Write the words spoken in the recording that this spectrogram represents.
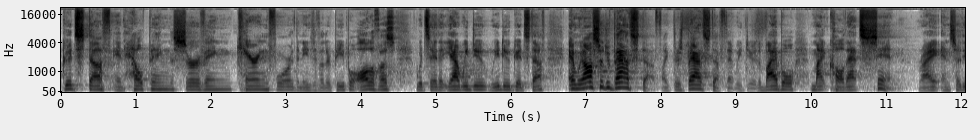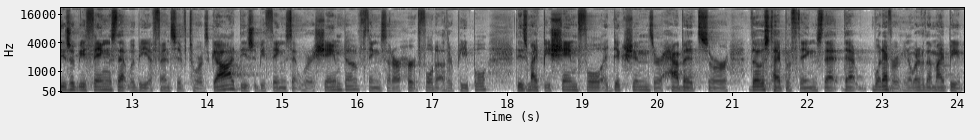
good stuff in helping, serving, caring for the needs of other people. All of us would say that, yeah, we do, we do good stuff. And we also do bad stuff. Like there's bad stuff that we do. The Bible might call that sin right? And so these would be things that would be offensive towards God. These would be things that we're ashamed of, things that are hurtful to other people. These might be shameful addictions or habits or those type of things that, that whatever, you know, whatever that might be.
